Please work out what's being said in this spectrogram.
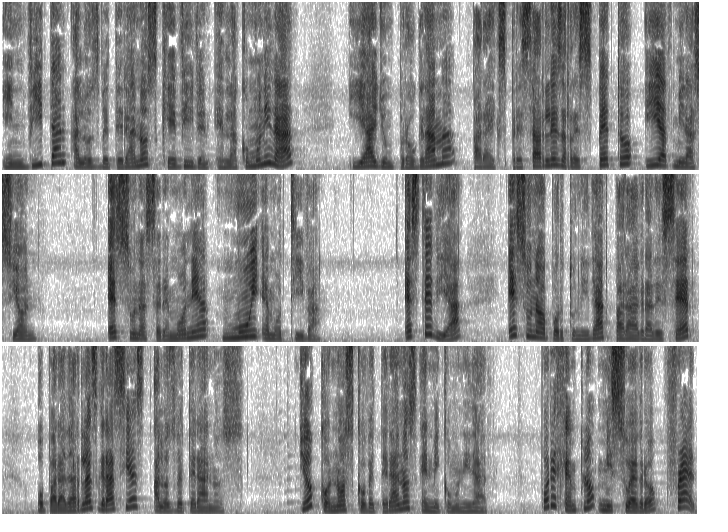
invitan a los veteranos que viven en la comunidad y hay un programa para expresarles respeto y admiración. Es una ceremonia muy emotiva. Este día es una oportunidad para agradecer o para dar las gracias a los veteranos. Yo conozco veteranos en mi comunidad. Por ejemplo, mi suegro, Fred.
